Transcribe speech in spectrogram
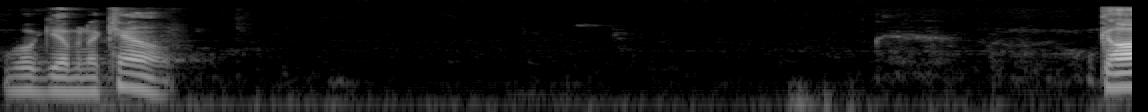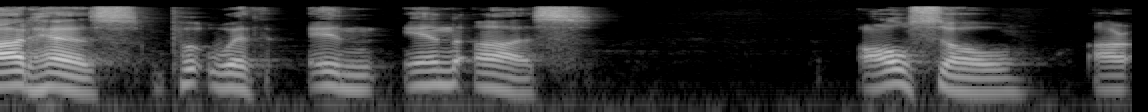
will give an account. God has put within in us also our,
